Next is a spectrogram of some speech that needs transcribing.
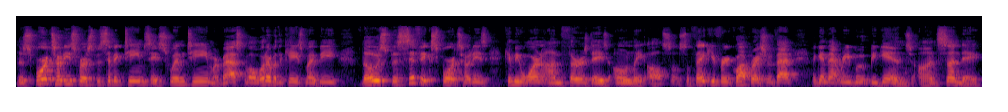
The sports hoodies for a specific team, say swim team or basketball, whatever the case might be, those specific sports hoodies can be worn on Thursdays only also. So thank you for your cooperation with that. Again, that reboot begins on Sunday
